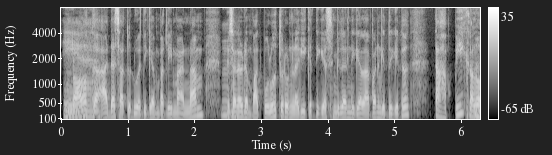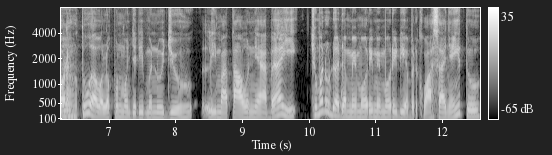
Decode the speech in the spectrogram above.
Iya. Nol ke ada 1, 2, 3, 4, 5, 6. Misalnya udah 40 turun lagi ke 39, 38 gitu-gitu. Tapi kalau Mhm. orang tua walaupun mau jadi menuju 5 tahunnya bayi Cuman udah ada memori-memori dia berkuasanya itu.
